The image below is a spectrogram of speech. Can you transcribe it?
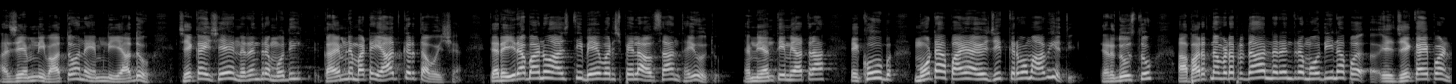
આજે એમની વાતો અને એમની યાદો, જે કંઈ છે નરેન્દ્ર મોદી કાયમને માટે યાદ કરતા હોય છે. ત્યારે હીરાબાનું આજથી બે વર્ષ પહેલાં અવસાન થયું હતું. એમની અંતિમ યાત્રા એ ખૂબ મોટા પાયે આયોજિત કરવામાં આવી હતી. ત્યારે દોસ્તો, આ ભારતના વડાપ્રધાન નરેન્દ્ર મોદીના જે કાંઈ પણ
